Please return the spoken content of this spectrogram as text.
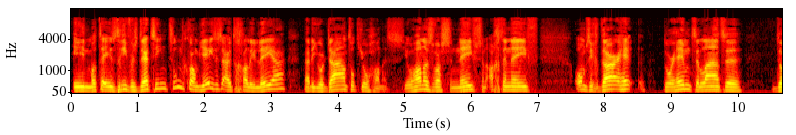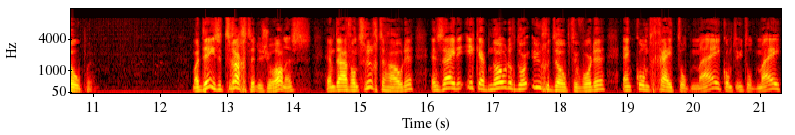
in Matthäus 3, vers 13. Toen kwam Jezus uit Galilea naar de Jordaan tot Johannes. Johannes was zijn neef, zijn achterneef, om zich daar door hem te laten dopen. Maar deze trachtte, dus Johannes, hem daarvan terug te houden en zeide, ik heb nodig door u gedoopt te worden en komt gij tot mij, komt u tot mij.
